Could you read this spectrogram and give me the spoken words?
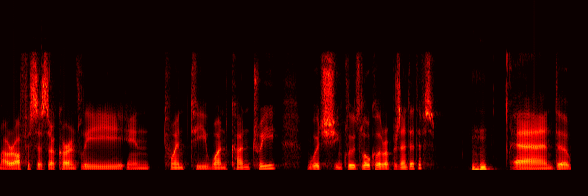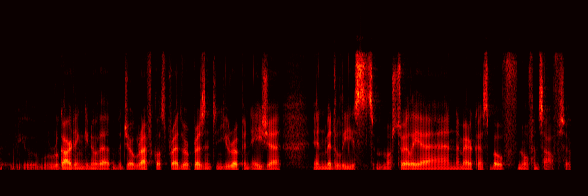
Our offices are currently in 21 country, which includes local representatives. Mm-hmm. And uh, regarding, you know, the, the geographical spread, we're present in Europe, in Asia, in Middle East, Australia, and Americas, both north and south. So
